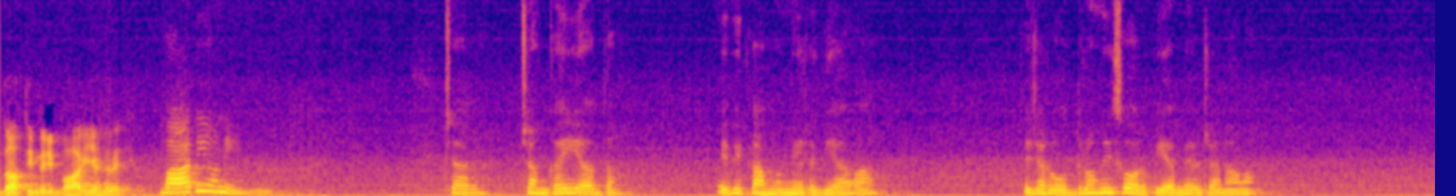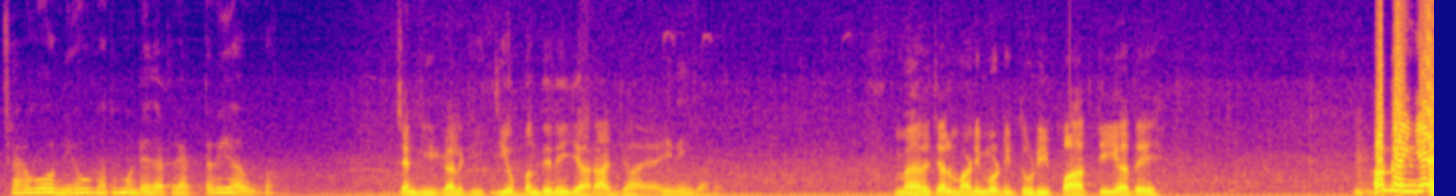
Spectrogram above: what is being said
ਦਾਤੀ ਮੇਰੀ ਬਾਹਰ ਹੀ ਆ ਖਰੇ। ਬਾਹਰ ਹੀ ਹੋਣੀ ਚਲ ਚੰਗਾ ਹੀ ਆ ਉਦਾਂ ਇਹ ਵੀ ਕੰਮ ਮਿਲ ਗਿਆ ਵਾ। ਤੇ ਚਲ ਉਧਰੋਂ ਵੀ 100 ਰੁਪਿਆ ਮਿਲ ਜਾਣਾ ਵਾ। ਚਲ ਹੋਰ ਨਹੀਂ ਹੋਊਗਾ ਤੇ ਮੁੰਡੇ ਦਾ ਟਰੈਕਟਰ ਹੀ ਆਊਗਾ। ਚੰਗੀ ਗੱਲ ਕੀਤੀ, ਉਹ ਬੰਦੇ ਨੇ ਯਾਰ ਅੱਜ ਆਇਆ ਹੀ ਨਹੀਂ ਗਾ ਮੈਂ ਤਾਂ ਚੱਲ ਮਾੜੀ ਮੋਟੀ ਤੂੜੀ ਪਾਤੀ ਆ ਤੇ ਆ ਗਈਏ।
